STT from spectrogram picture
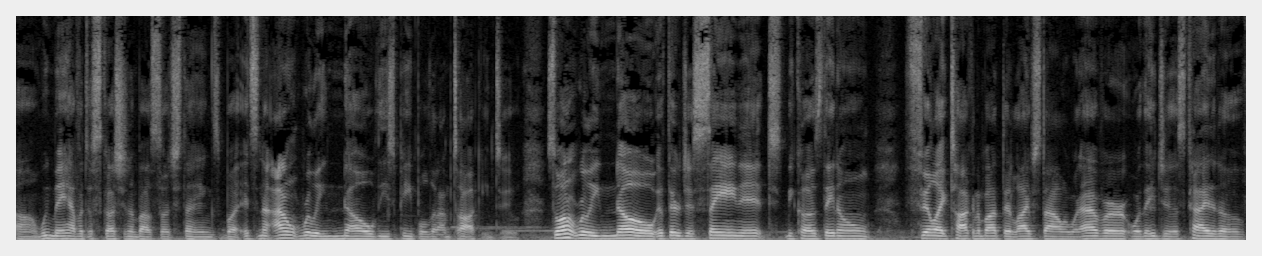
Um, we may have a discussion about such things, but it's not. I don't really know these people that I'm talking to, so I don't really know if they're just saying it because they don't feel like talking about their lifestyle or whatever, or they just kind of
